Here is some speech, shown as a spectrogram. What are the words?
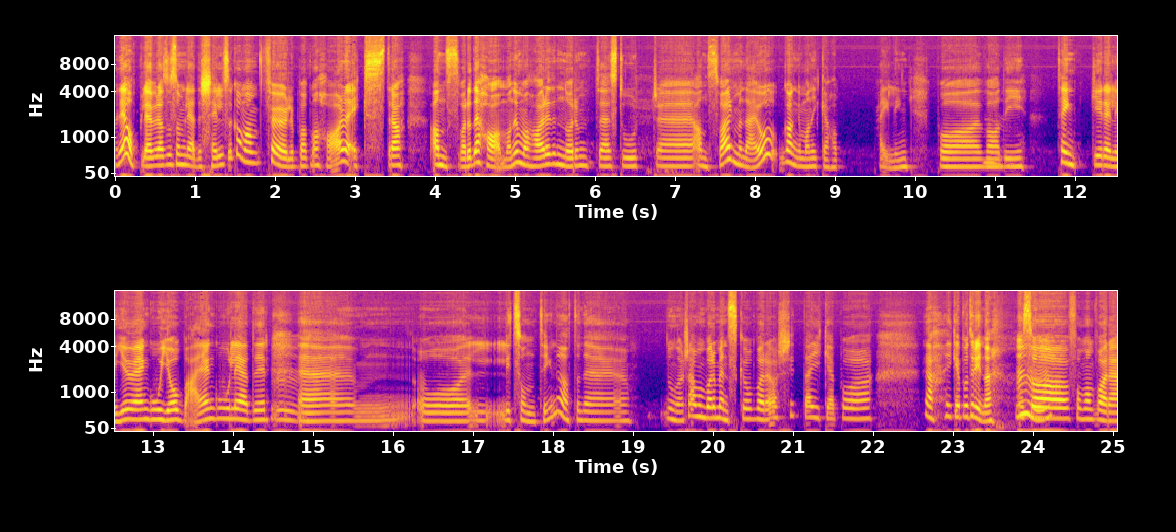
Men jeg opplever altså som leder selv så kan man føle på at man har det ekstra ansvaret. Og det har man jo. Man har et enormt eh, stort eh, ansvar. Men det er jo ganger man ikke har peiling på hva mm. de tenker, eller gjør jeg en god jobb, er jeg en god leder? Mm. Eh, og litt sånne ting. Da, at det Noen ganger så er man bare menneske og bare Å, shit, der gikk jeg på ja, gikk jeg på trynet. Og så mm. får man bare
